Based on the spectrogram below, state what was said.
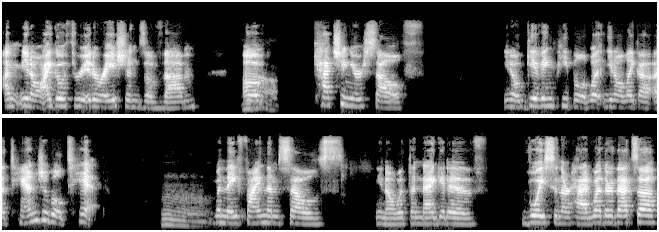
I'm you know I go through iterations of them, of yeah. catching yourself, you know, giving people what you know like a, a tangible tip mm. when they find themselves you know with the negative voice in their head whether that's a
